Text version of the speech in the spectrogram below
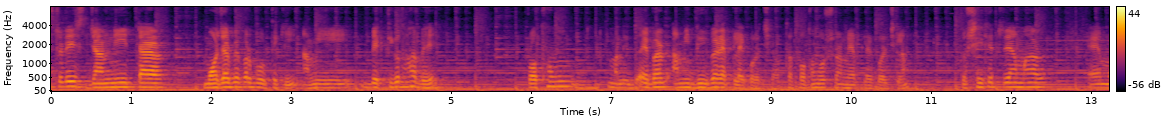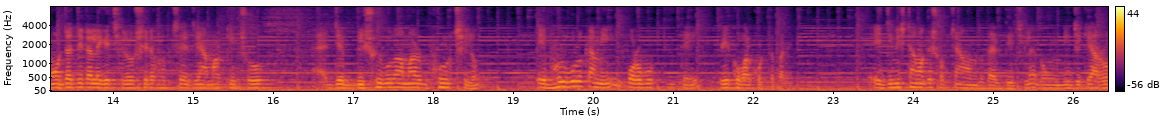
স্টাডিজ জার্নিটার মজার ব্যাপার বলতে কি, আমি ব্যক্তিগতভাবে প্রথম মানে এবার আমি দুইবার অ্যাপ্লাই করেছি, অর্থাৎ প্রথম বছর আমি অ্যাপ্লাই করেছিলাম। তো সেই ক্ষেত্রে আমার মজার যেটা লেগেছিল সেটা হচ্ছে যে আমার কিছু যে বিষয়গুলো আমার ভুল ছিল এই ভুলগুলোকে আমি পরবর্তীতে রিকভার করতে পারি। এই জিনিসটা আমাকে সবচেয়ে আনন্দদায়ক দিয়েছিল এবং নিজেকে আরও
